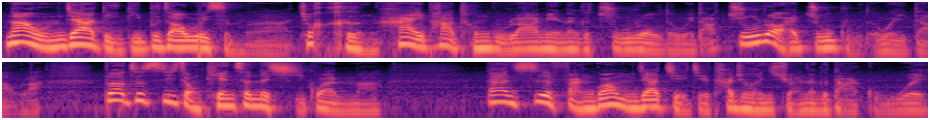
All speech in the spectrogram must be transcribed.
那我们家的弟弟不知道为什么啊，就很害怕豚骨拉面那个猪肉的味道，猪肉还猪骨的味道啦。不知道这是一种天生的习惯吗？但是反观我们家姐姐，她就很喜欢那个大骨味。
